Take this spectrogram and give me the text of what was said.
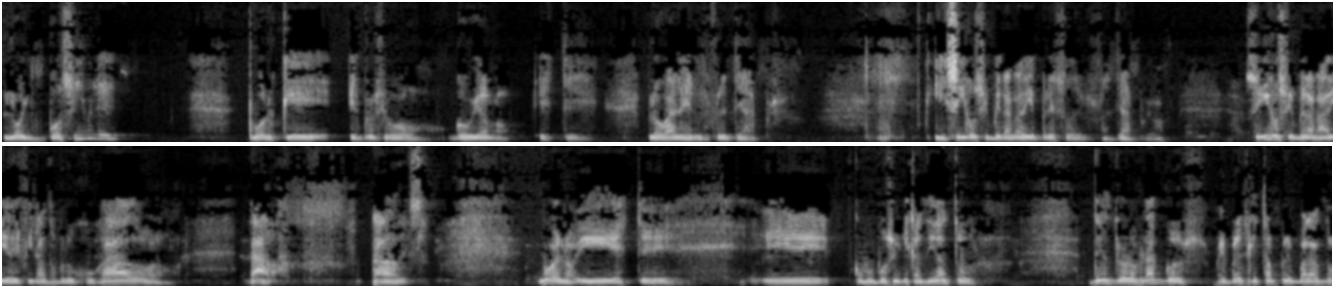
lo imposible porque el próximo gobierno este, lo gane el Frente Amplio. Y sigo sin ver a nadie preso del Frente Amplio, ¿no? Sigo sin ver a nadie desfilando por un juzgado, nada, nada de eso. Bueno, y este, eh, como posible candidato, dentro de los blancos, me parece que están preparando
